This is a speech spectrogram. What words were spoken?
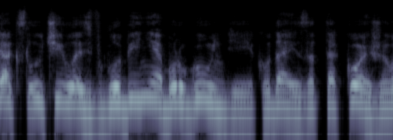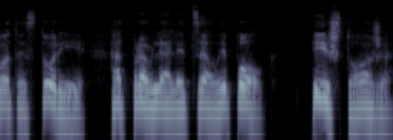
как случилось в глубине Бургундии, куда из-за такой же вот истории отправляли целый полк. И что же?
